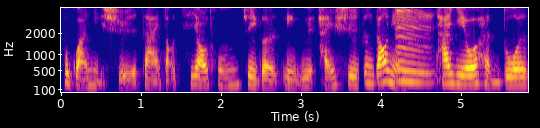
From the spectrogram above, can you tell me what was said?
不管你是在早期儿童这个领域，还是更高年级，它也有很多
